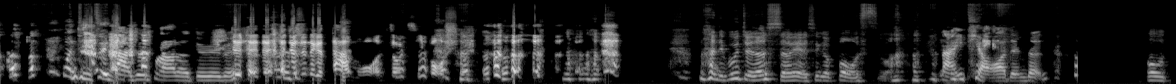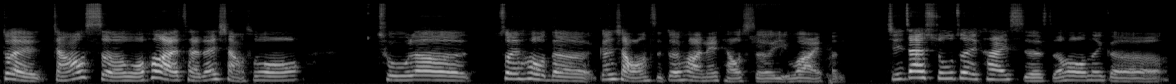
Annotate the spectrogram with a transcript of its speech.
问题最大就是他了，对对对，对对对，他就是那个大魔王终极 boss。那你不觉得蛇也是个 boss 吗？哪一条啊？等等。哦，对，讲到蛇，我后来才在想说，除了最后的跟小王子对话的那条蛇以外，其实，在书最开始的时候，那个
